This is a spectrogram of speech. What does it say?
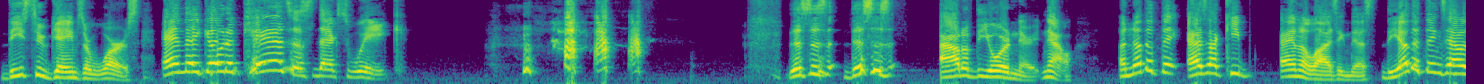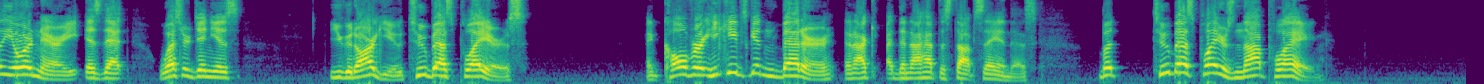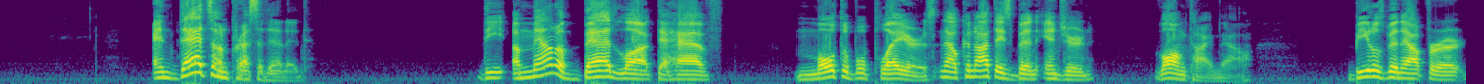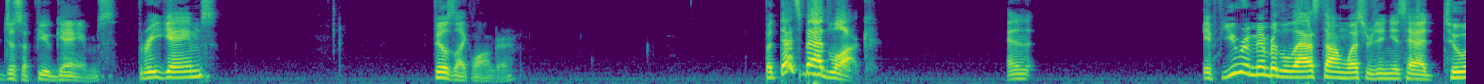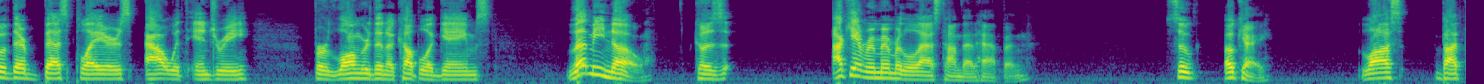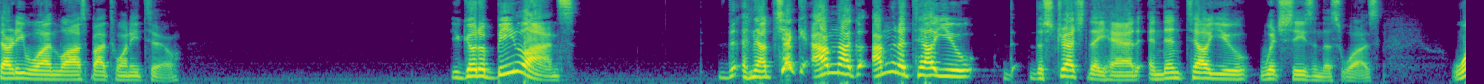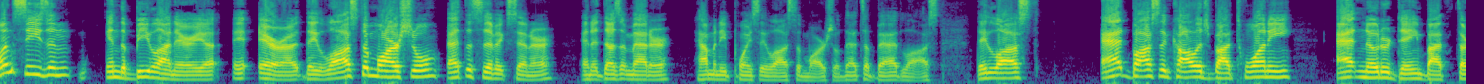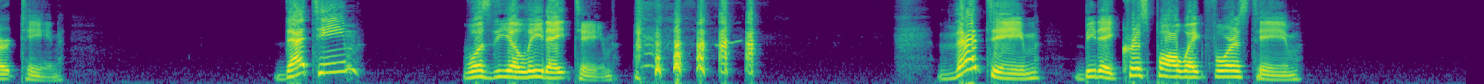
These two games are worse. And they go to Kansas next week. this is this is out of the ordinary. Now, another thing as I keep analyzing this, the other things out of the ordinary is that West Virginia's you could argue two best players and Culver, he keeps getting better, and I then I have to stop saying this. But Two best players not playing. And that's unprecedented. The amount of bad luck to have multiple players. Now, Konate's been injured long time now. Beetle's been out for just a few games. Three games? Feels like longer. But that's bad luck. And if you remember the last time West Virginia's had two of their best players out with injury for longer than a couple of games, let me know because I can't remember the last time that happened. So, okay. Lost by 31, lost by 22. You go to Now check I'm not I'm going to tell you the stretch they had and then tell you which season this was. One season in the Beilein area era, they lost to Marshall at the Civic Center, and it doesn't matter how many points they lost to Marshall. That's a bad loss. They lost at Boston College by 20, at Notre Dame by 13. That team was the Elite Eight team. That team beat a Chris Paul Wake Forest team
